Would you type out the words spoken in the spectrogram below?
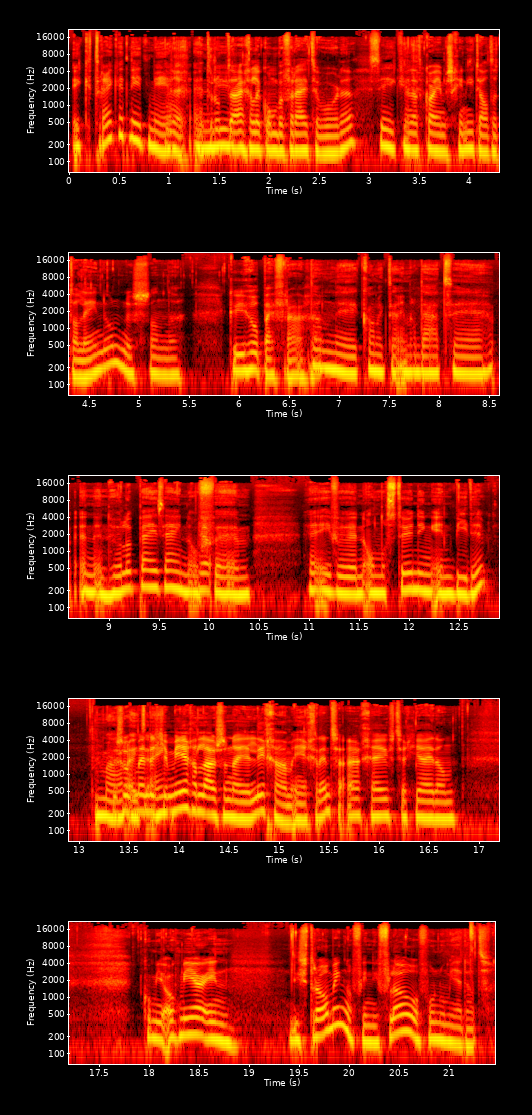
ik trek het niet meer. Nee, het en roept nu... eigenlijk om bevrijd te worden. Zeker. En dat kan je misschien niet altijd alleen doen. Dus dan uh, kun je hulp bij vragen. Dan uh, kan ik daar inderdaad een, een, hulp bij zijn. Of ja. Ehm, even een ondersteuning in bieden. Maar dus op het moment dat je meer gaat luisteren naar je lichaam en je grenzen aangeeft, zeg jij dan, kom je ook meer in die stroming of in die flow? Of hoe noem jij dat?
